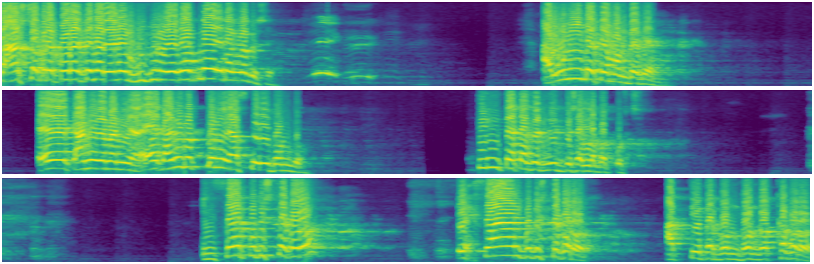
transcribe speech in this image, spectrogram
সাহস চাপড়ে করাইতে পারে এমন হুজুরের অভাব নাই বাংলাদেশে। আর উনি বা কেমন দেখেন? এক আমিরানা নিয়ে এক আমিরত্ব নিয়ে আজকের এই দ্বন্দ্ব। তিনটা কাজের নির্দেশ আল্লাপাক করছে। ইনসাফ প্রতিষ্ঠা করো, ইহসান প্রতিষ্ঠা করো, আত্মীয়তার বন্ধন রক্ষা করো।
